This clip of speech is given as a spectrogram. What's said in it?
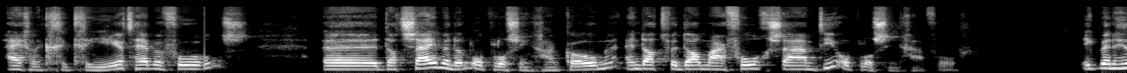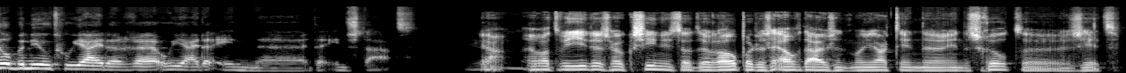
eigenlijk gecreëerd hebben voor ons, uh, dat zij met een oplossing gaan komen en dat we dan maar volgzaam die oplossing gaan volgen. Ik ben heel benieuwd hoe jij, er, uh, hoe jij erin, uh, erin staat. Ja, en wat we hier dus ook zien is dat Europa dus 11.000 miljard in, in de schuld zit.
